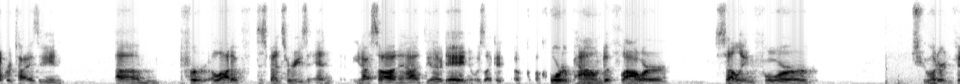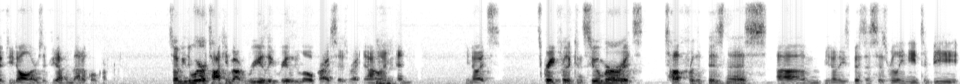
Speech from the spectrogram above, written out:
advertising um, for a lot of dispensaries and you know, I saw an ad the other day, and it was like a, a, a quarter pound of flower selling for two hundred and fifty dollars if you have a medical card. So I mean, we were talking about really, really low prices right now, mm-hmm. and and you know, it's it's great for the consumer. It's tough for the business. Um, you know, these businesses really need to be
